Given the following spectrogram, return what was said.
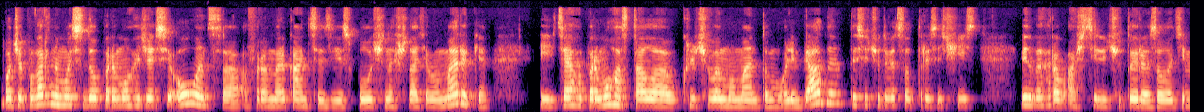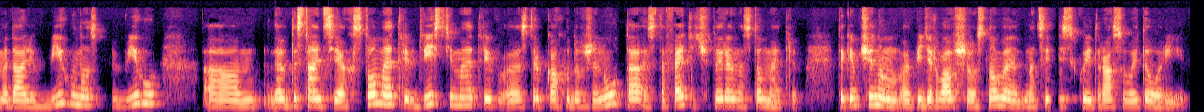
Отже, повернемося до перемоги Джесі Оуенса, афроамериканця зі Сполучених Штатів Америки. І ця його перемога стала ключовим моментом Олімпіади 1936. Він виграв аж цілі чотири золоті медалі в бігу на бігу в дистанціях 100 метрів, 200 метрів, е, стрибках у довжину та естафеті 4 на 100 метрів, таким чином е, підірвавши основи нацистської трасової теорії.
